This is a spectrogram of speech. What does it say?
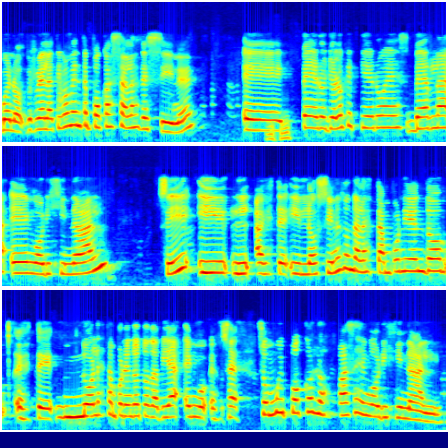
bueno, relativamente pocas salas de cine, eh, pero yo lo que quiero es verla en original, ¿sí? Y, este, y los cines donde la están poniendo, este, no la están poniendo todavía en, o sea, son muy pocos los pases en original.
